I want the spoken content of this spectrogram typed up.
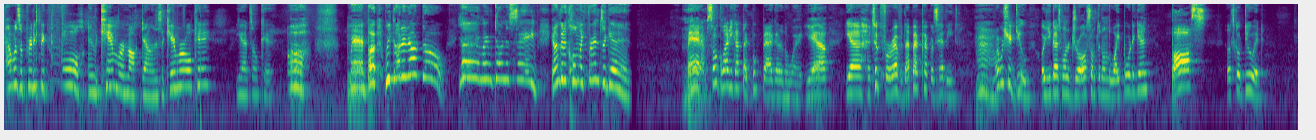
that was a pretty big fall, and the camera knocked down. Is the camera okay? Yeah, it's okay. Oh, man, but we got it out though. Yeah, my done is saved. Yeah, I'm gonna call my friends again. Man, I'm so glad you got that book bag out of the way. Yeah, yeah, it took forever. That backpack was heavy. Hmm, what we should do? Or you guys want to draw something on the whiteboard again? Boss, let's go do it.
